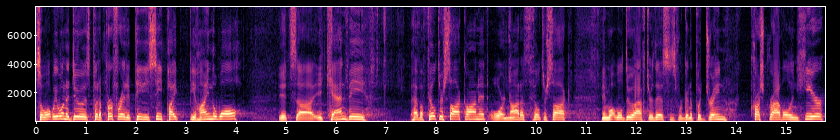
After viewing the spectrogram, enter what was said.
So what we want to do is put a perforated PVC pipe behind the wall it's, uh, it can be, have a filter sock on it or not a filter sock. And what we'll do after this is we're going to put drain crushed gravel in here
